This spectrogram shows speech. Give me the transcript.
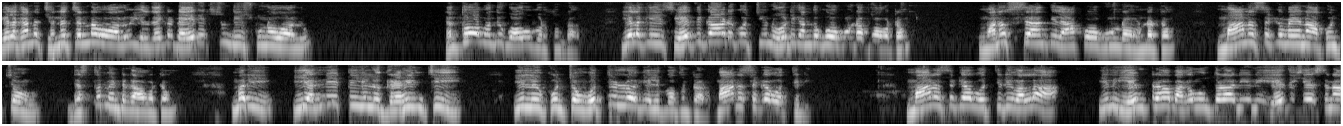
వీళ్ళకన్నా చిన్న చిన్న వాళ్ళు వీళ్ళ దగ్గర డైరెక్షన్ తీసుకున్న వాళ్ళు ఎంతో మంది బాగుపడుతుంటారు. వీళ్ళకి చేతికాడికి వచ్చి నోటికి అందుకోకుండా పోవటం మనశ్శాంతి లేకోకుండా ఉండటం మానసికమైన కొంచెం డిస్టర్బెంట్ కావటం మరి ఇవన్నిటిని వీళ్ళు గ్రహించి వీళ్ళు కొంచెం ఒత్తిడిలోకి వెళ్ళిపోతుంటారు. మానసిక ఒత్తిడి. మానసిక ఒత్తిడి వల్ల నేను ఏమిట్రా భగవంతుడా? నేను ఏది చేసినా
